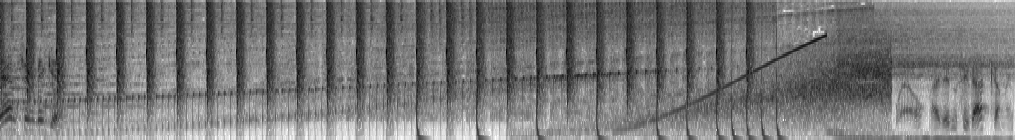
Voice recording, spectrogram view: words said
countdown begins. Well, I didn't see that coming.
